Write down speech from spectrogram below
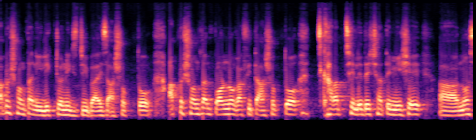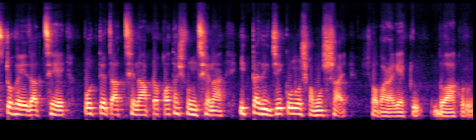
আপনার সন্তান ইলেকট্রনিক্স ডিভাইস আসক্ত, আপনার সন্তান পর্নোগ্রাফিতে আসক্ত, খারাপ ছেলেদের সাথে মিশে নষ্ট হয়ে যাচ্ছে, পড়তে চাচ্ছে না, আপনার কথা শুনছে না, ইত্যাদি যে কোনো সমস্যায় সবার আগে একটু দোয়া করুন।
